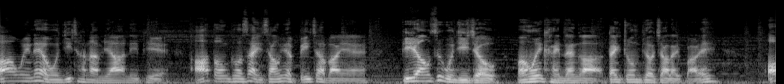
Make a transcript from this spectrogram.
ပါဝင်တဲ့ဝန်ကြီးဌာနများအနေဖြင့်အာတုံခွန်ဆိုင်ဆောင်ရွက်ပေးကြပါရန်ပြည်ထောင်စုဝန်ကြီးချုပ်မန်ဝင်းခိုင်တန်းကတိုက်တွန်းပြောကြားလိုက်ပါတယ်။ဩ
